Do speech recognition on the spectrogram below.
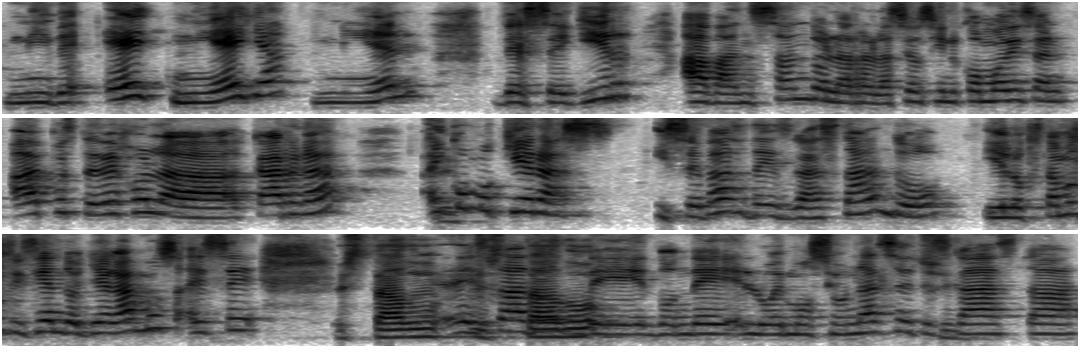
ni de él, ni ella ni él de seguir avanzando en la relación, sino como dicen, ay, pues te dejo la carga, ay, como quieras. Y se va desgastando, y lo que estamos diciendo, llegamos a ese Estado, estado, estado, de, donde lo emocional se desgasta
